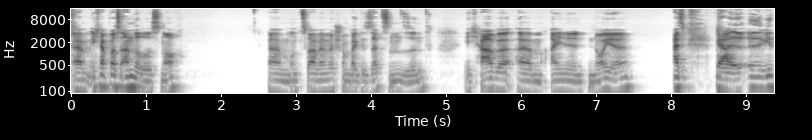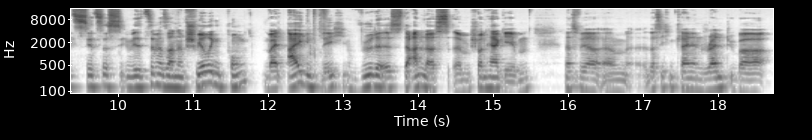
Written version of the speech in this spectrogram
Ähm, ich habe was anderes noch. Ähm, und zwar, wenn wir schon bei Gesetzen sind. Ich habe ähm, eine neue. Also, ja, äh, jetzt, jetzt, ist, jetzt sind wir so an einem schwierigen Punkt, weil eigentlich würde es der Anlass ähm, schon hergeben, dass wir, ähm, dass ich einen kleinen Rant über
